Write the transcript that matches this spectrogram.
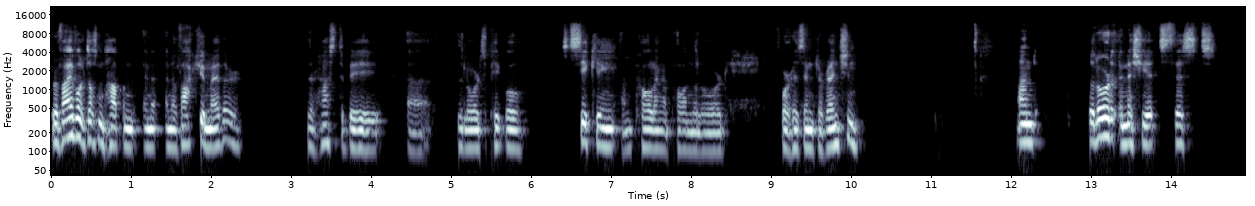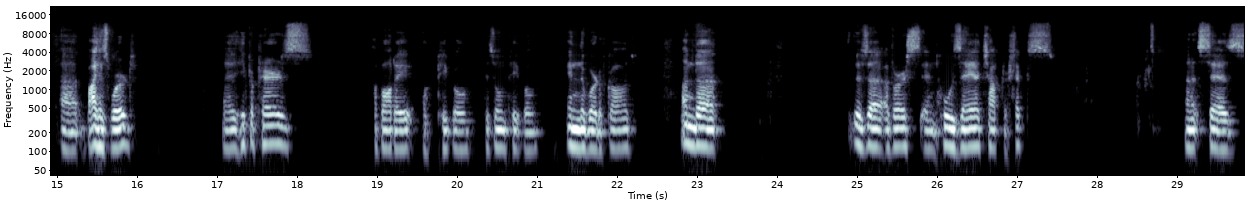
revival doesn't happen in a, in a vacuum either. There has to be uh, the Lord's people seeking and calling upon the Lord for his intervention. And the Lord initiates this uh, by his word. Uh, he prepares a body of people, his own people, in the word of God. And uh, there's a, a, verse in Hosea chapter 6, and it says,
